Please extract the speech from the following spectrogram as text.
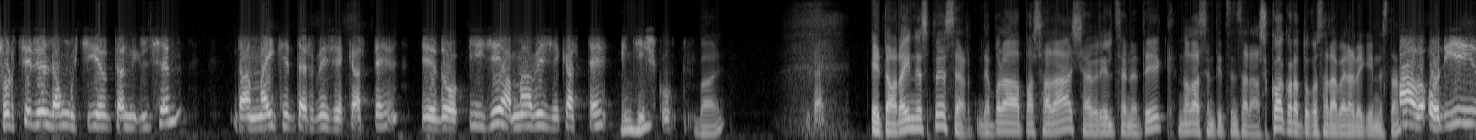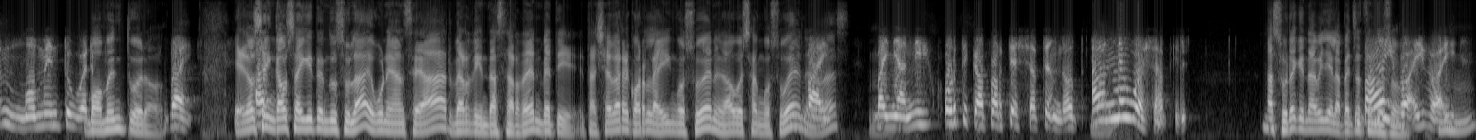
Sortzire lan gutxiotan hil zen, da maik eta erbezek arte, edo ize amabezek arte itxizku. Bai. Bai. Eta orain espe, zer? Denbora pasada, Xabir hiltzenetik, nola sentitzen zara? Asko akoratuko zara berarekin, ez da? Ah, hori momentu bera. Momentu ero. Bai, Edo zein gauza egiten duzula, egunean zehar, berdin da zer den, beti. Eta Xaberrek horrela egingo zuen, edo hau esango zuen, bai. edo ez? Baina nik hortik aparte esaten dut. Ah, Bai. neu esatil. Ah, zurekin nabilela pentsatzen Bai, duzu. bai, bai. Mhm.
